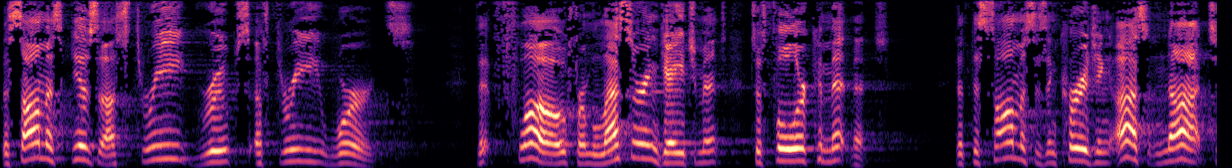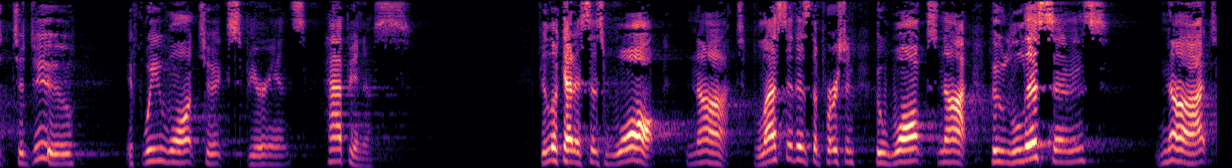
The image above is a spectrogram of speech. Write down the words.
the psalmist gives us three groups of three words that flow from lesser engagement to fuller commitment that the psalmist is encouraging us not to do if we want to experience happiness. If you look at it, it says, walk not. Blessed is the person who walks not, who listens not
